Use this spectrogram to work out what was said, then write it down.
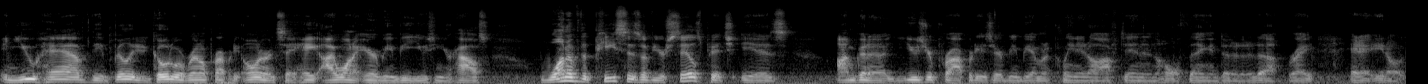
and you have the ability to go to a rental property owner and say, "Hey, I want to Airbnb using your house." One of the pieces of your sales pitch is I'm going to use your property as Airbnb. I'm going to clean it often and the whole thing and da da da da, right? And uh, you know,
